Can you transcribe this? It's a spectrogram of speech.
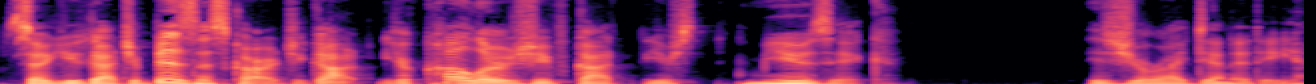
So you got your business cards, you got your colors, you've got your music is your identity.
